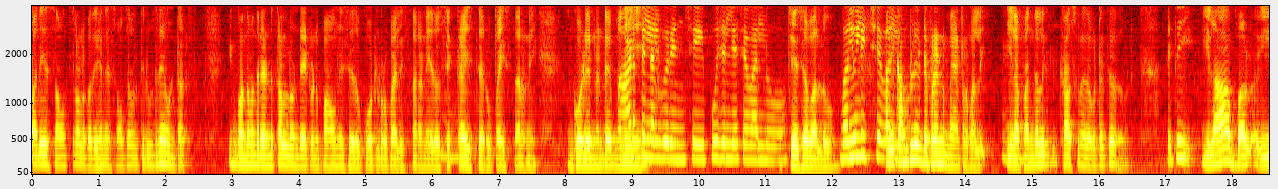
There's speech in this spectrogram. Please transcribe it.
పదిహేను సంవత్సరాలు పదిహేను సంవత్సరాలు తిరుగుతూనే ఉంటారు. ఇంకొంతమంది రెండు తలలు ఉండేటువంటి పావునేసి ఏదో కోట్ల రూపాయలు ఇస్తారని ఏదో సిక్కా ఇస్తే రూపాయి ఇస్తారని. ఇంకోటి ఏంటంటే మనీ ఆడపిల్లల గురించి పూజలు చేసేవాళ్ళు చేసేవాళ్ళు. అది ఇచ్చేవాళ్ళు. కంప్లీట్ డిఫరెంట్ మ్యాటర్ మళ్ళీ. ఇలా పందెలు కాసుకునేది ఒకటైతే అదొకటి అయితే ఇలా బల ఈ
